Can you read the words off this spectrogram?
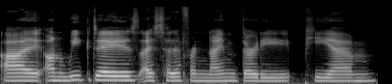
I on weekdays I set it for 9:30 p.m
